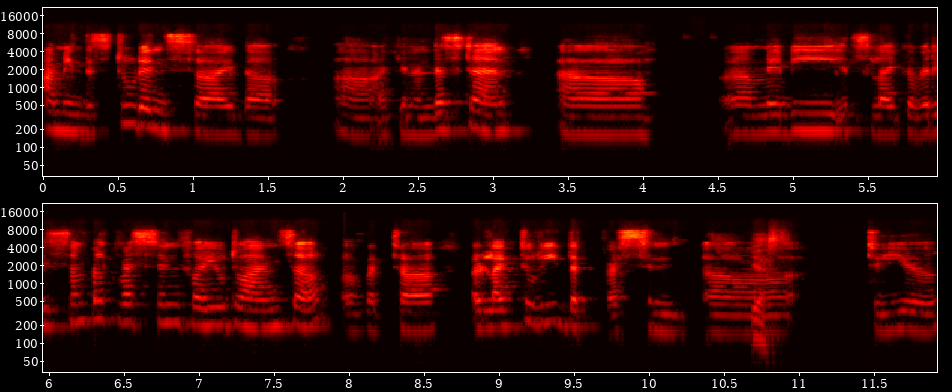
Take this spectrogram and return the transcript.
I mean the students side. Uh, uh, I can understand. Uh, maybe it's like a very simple question for you to answer, uh, but uh, I'd like to read that question uh, Yes. to you.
